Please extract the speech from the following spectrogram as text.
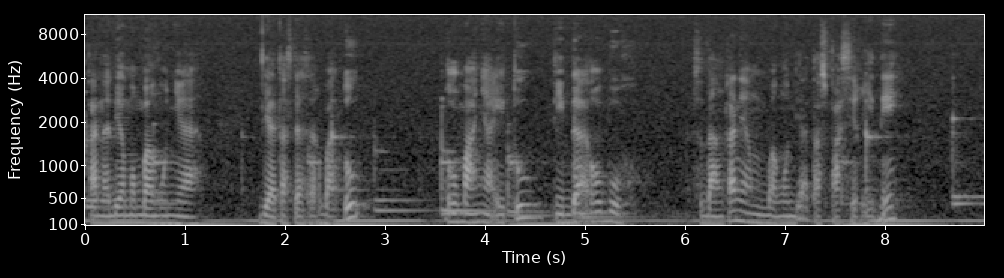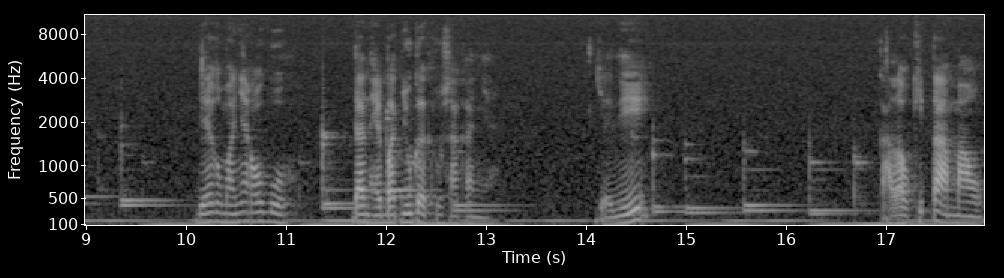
karena dia membangunnya di atas dasar batu, rumahnya itu tidak roboh Sedangkan yang membangun di atas pasir ini dia rumahnya roboh dan hebat juga kerusakannya. Jadi kalau kita mau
